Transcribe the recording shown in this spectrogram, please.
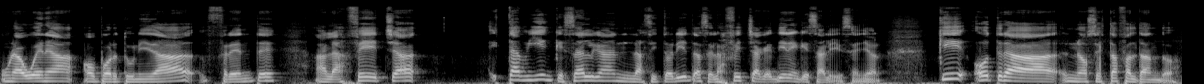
una buena oportunidad frente a la fecha. Está bien que salgan las historietas en la fecha que tienen que salir, señor. ¿Qué otra nos está faltando?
